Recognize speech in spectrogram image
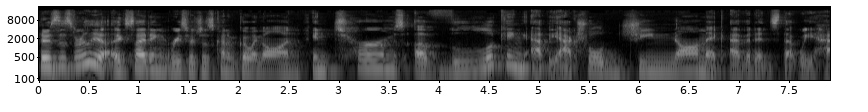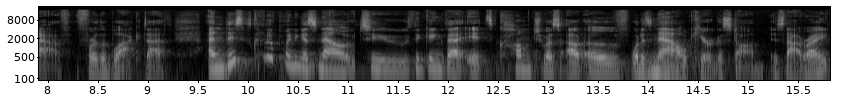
there's this really exciting research that's kind of going on in terms of looking at the actual genomic evidence that we have for the Black Death. And this is kind of pointing us now to thinking that it's come to us out of what is now Kyrgyzstan. Is that right?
